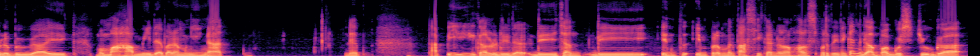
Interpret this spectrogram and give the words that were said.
lebih baik memahami daripada mengingat. Tapi kalau di, di, di implementasikan dalam hal seperti ini kan nggak bagus juga.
